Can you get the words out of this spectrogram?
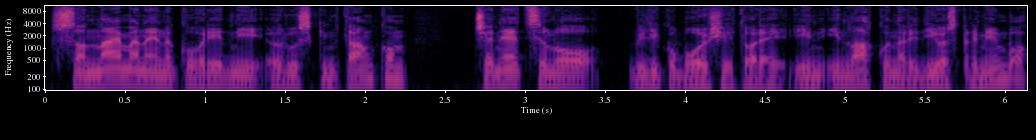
so najmanj enakovredni ruskim tankom, če ne celo veliko boljši torej, in, in lahko naredijo spremembo.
